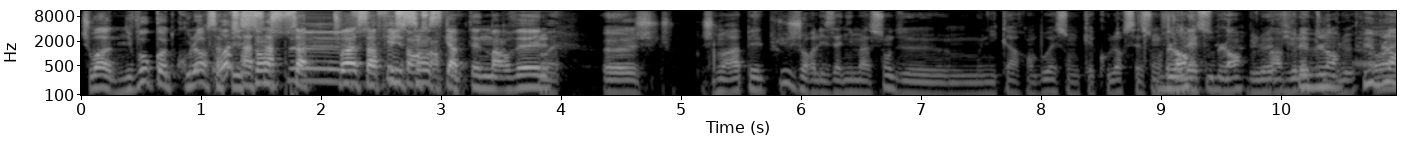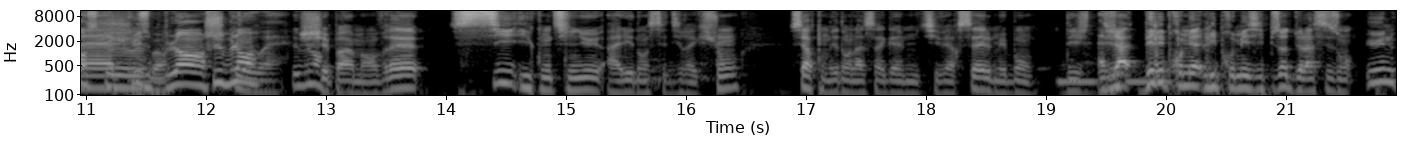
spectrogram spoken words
Tu vois, niveau code couleur, ça fait ça- sens. ça- peut- tu vois, ça fait fait sens. Captain Marvel. Ouais. Euh, je, je me rappelle plus, genre les animations de Monica Rambeau, elles sont de quelle couleur? C'est elles sont Blanc, violettes, blanc. bleu- Ah, plus violette ou blanc. bleu. Plus blanc, Ouais, plus blanche. Blanc. ouais. Je sais pas, mais en vrai, si il continue à aller dans cette direction, certes, on est dans la saga multiverselle, mais bon, dé- Elle déjà, dès les premiers, les premiers épisodes de la saison 1, Mhm.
